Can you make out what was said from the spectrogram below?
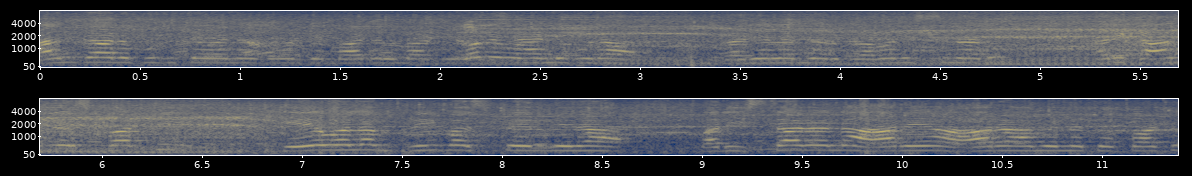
అహంకారపూరితమైనటువంటి మాటలు మాట్లాడే విషయాన్ని కూడా ప్రజలందరూ గమనిస్తున్నారు. మరి కాంగ్రెస్ పార్టీ కేవలం ఫ్రీ బస్ పేరు మీద మరి ఇస్తానన్న ఆరే ఆరు హామీలతో పాటు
